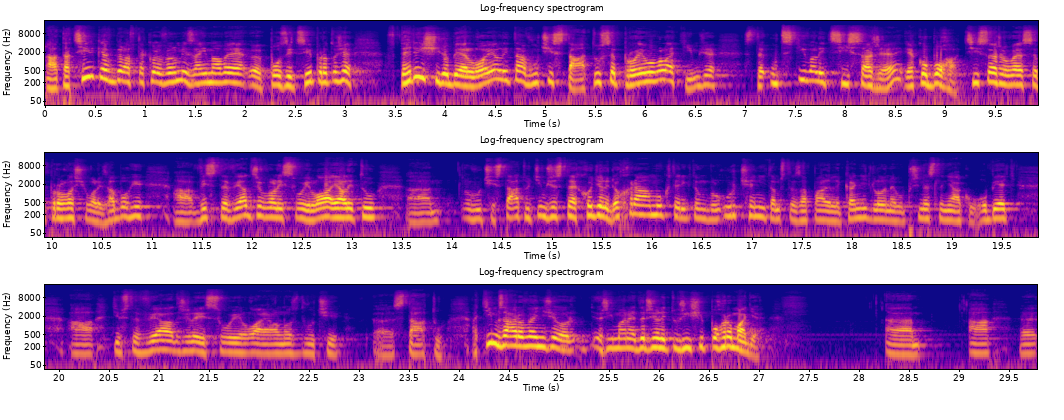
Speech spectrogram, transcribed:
A ta církev byla v takové velmi zajímavé e, pozici, protože v tehdejší době lojalita vůči státu se projevovala tím, že jste uctívali císaře jako boha. Císařové se prohlašovali za bohy a vy jste vyjadřovali svoji lojalitu e, vůči státu tím, že jste chodili do chrámu, který k tomu byl určený, tam jste zapálili kanidlo nebo přinesli nějakou oběť a tím jste vyjádřili svoji lojalnost vůči eh, státu. A tím zároveň, že římané drželi tu říši pohromadě. A eh,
